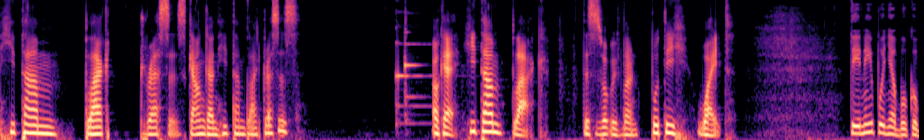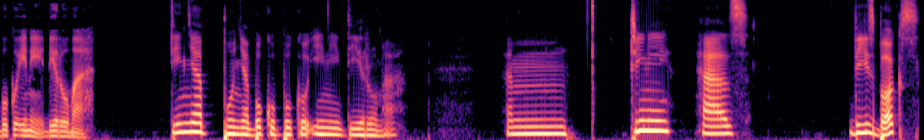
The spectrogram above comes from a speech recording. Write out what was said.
hitam black dresses. Gaun-gaun hitam black dresses. Okay, hitam black. This is what we've learned. Putih white. Tini punya buku-buku ini di rumah. Tina punya buku-buku ini di rumah. Um, Tini has these books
